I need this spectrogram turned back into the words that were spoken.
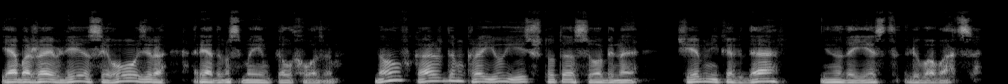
Я обожаю лес и озеро рядом с моим колхозом. Но в каждом краю есть что-то особенное, чем никогда не надоест любоваться.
